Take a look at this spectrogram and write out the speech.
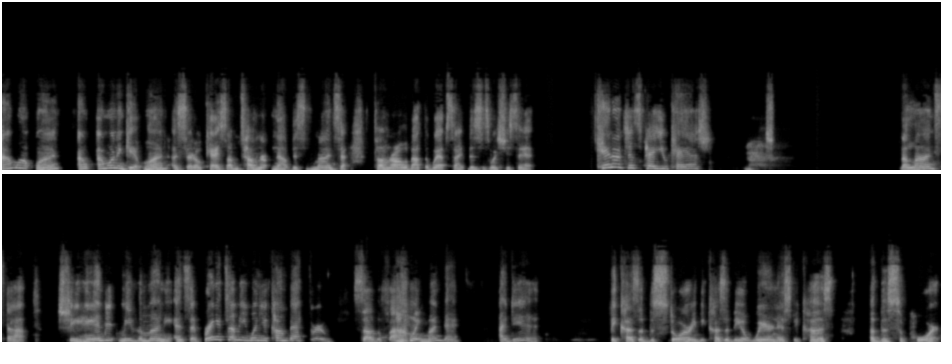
I want one. I, I want to get one. I said, okay. So I'm telling her, now this is mindset. telling her all about the website. This is what she said. Can I just pay you cash? The line stopped. She handed me the money and said, bring it to me when you come back through. So the following Monday, I did because of the story, because of the awareness, because of the support.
